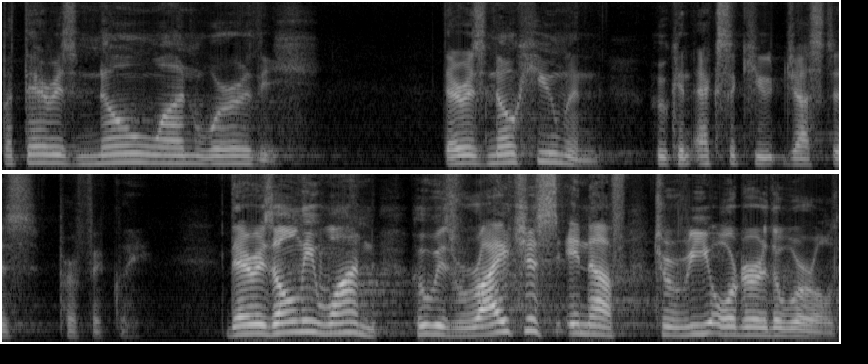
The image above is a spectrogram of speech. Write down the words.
But there is no one worthy. There is no human who can execute justice perfectly. There is only one who is righteous enough to reorder the world.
